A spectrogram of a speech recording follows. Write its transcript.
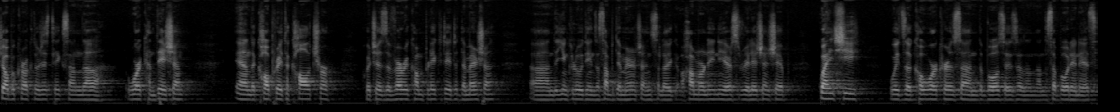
job characteristics and uh, work condition, and the corporate culture, which is a very complicated dimension, and including the sub-dimensions like harmonious relationship, 关系 with the co-workers and the bosses and, and the subordinates,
